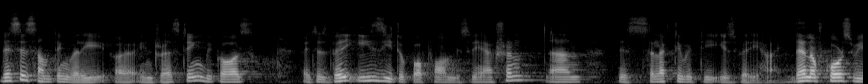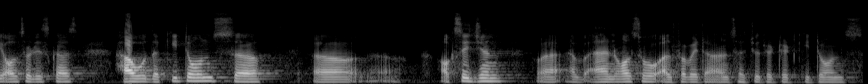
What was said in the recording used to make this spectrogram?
This is something very uh, interesting because it is very easy to perform this reaction and this selectivity is very high. Then of course we also discussed how the ketones uh, uh, oxygen uh, and also alpha beta unsaturated ketones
